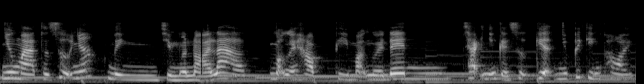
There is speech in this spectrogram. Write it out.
Nhưng mà thật sự nhá, mình chỉ muốn nói là mọi người học thì mọi người nên chạy những cái sự kiện như picking point,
